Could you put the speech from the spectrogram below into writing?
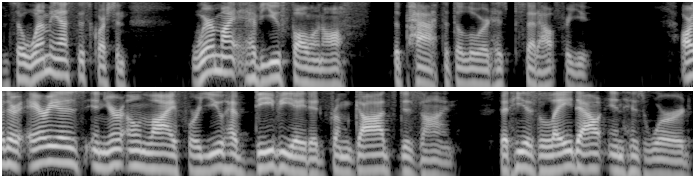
And so let me ask this question Where might have you fallen off the path that the Lord has set out for you? Are there areas in your own life where you have deviated from God's design that He has laid out in His Word,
